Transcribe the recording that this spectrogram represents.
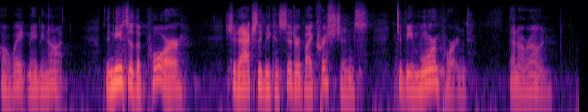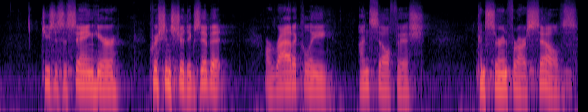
Oh, wait, maybe not. The needs of the poor should actually be considered by Christians to be more important than our own. Jesus is saying here Christians should exhibit a radically unselfish concern for ourselves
